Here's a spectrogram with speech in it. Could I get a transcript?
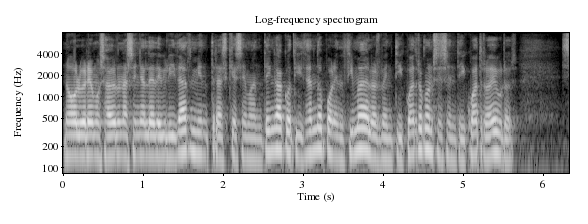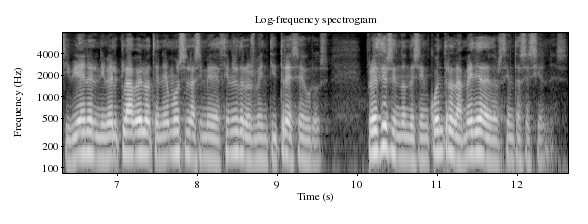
No volveremos a ver una señal de debilidad mientras que se mantenga cotizando por encima de los 24,64 euros, si bien el nivel clave lo tenemos en las inmediaciones de los 23 euros, precios en donde se encuentra la media de 200 sesiones.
